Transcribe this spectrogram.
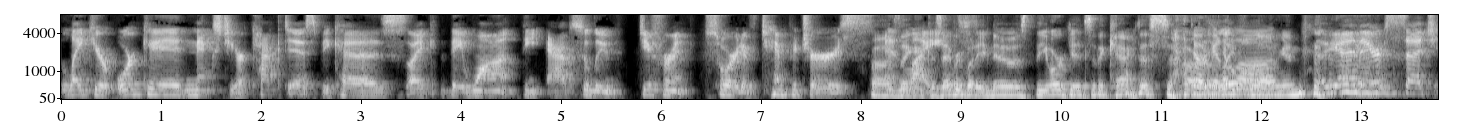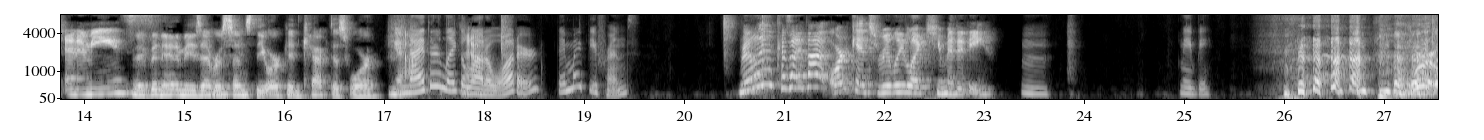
like your orchid next to your cactus because like they want the absolute different sort of temperatures Well, I and light. because everybody knows the orchids and the cactus are Don't get lifelong, along. and yeah they're such enemies they've been enemies ever since the orchid cactus war. yeah Neither like a lot of water. They might be friends. really because i thought orchids really like humidity Hmm. Maybe. we're,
